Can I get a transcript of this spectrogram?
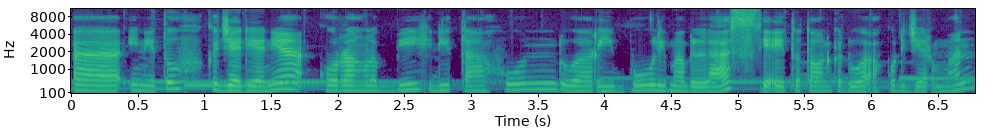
uh, ini tuh kejadiannya kurang lebih di tahun 2015 yaitu tahun kedua aku di Jerman.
